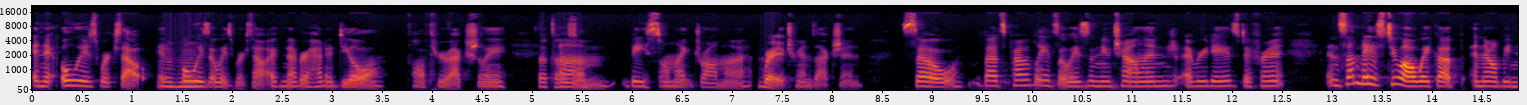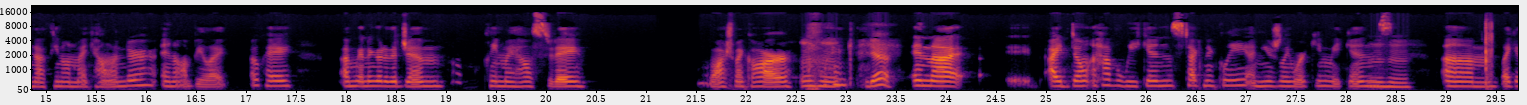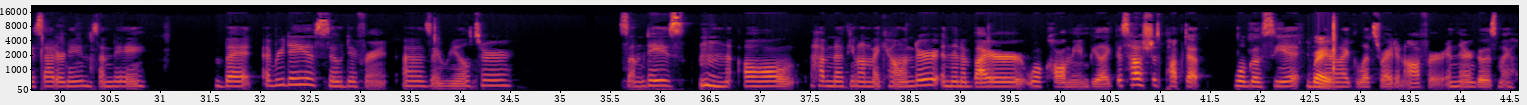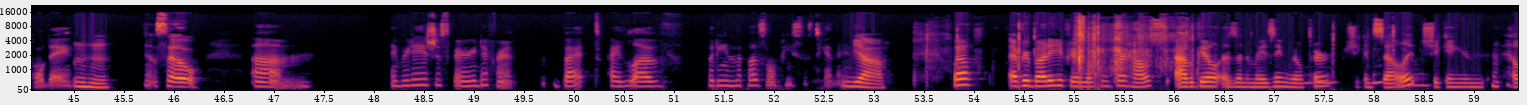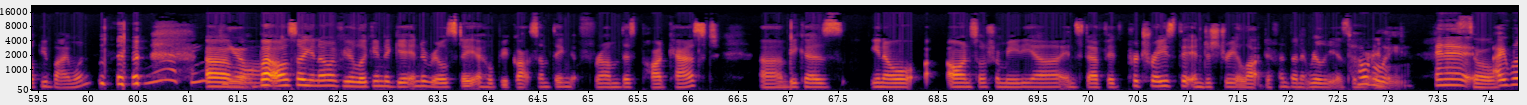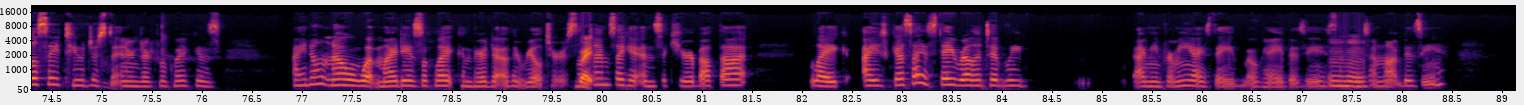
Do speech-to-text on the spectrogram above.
and it always works out it Mhm. always always works out i've never had a deal fall through actually That's awesome. um based on like drama Right. transaction so that's probably it's always a new challenge every day is different and some days too i'll wake up and there'll be nothing on my calendar and i'll be like okay i'm gonna go to the gym clean my house today wash my car Mhm. Yeah. and that eh, i don't have weekends technically i'm usually working weekends Mm-hmm. um like a saturday and sunday but every day is so different as a realtor some days i'll have nothing on my calendar and then a buyer will call me and be like this house just popped up we'll go see it and Right. they're like let's write an offer and there goes my whole day Mm-hmm. so um every day is just very different but i love putting the puzzle pieces together Yeah. Well, everybody, if you're looking for a house, Abigail is an amazing realtor. She can sell it. She can help you buy one. yeah thank um, you but also, you know, if you're looking to get into real estate, I hope you got something from this podcast um, because, you know, on social media and stuff, it portrays the industry a lot different than it really is. when you're in it. Totally. And it, So- I will say too, just to interject real quick, is I don't know what my days look like compared to other realtors. Right. Sometimes I get insecure about that. Like, I guess I stay relatively, I mean, for me, I stay okay, busy. Some Mhm. days I'm not busy.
